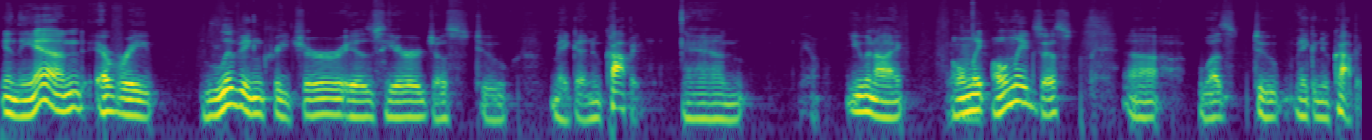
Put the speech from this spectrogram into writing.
in the end, every living creature is here just to make a new copy. And you, know, you and I only only exist uh, was to make a new copy.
